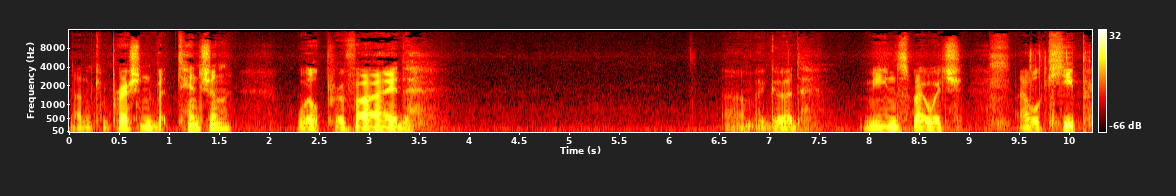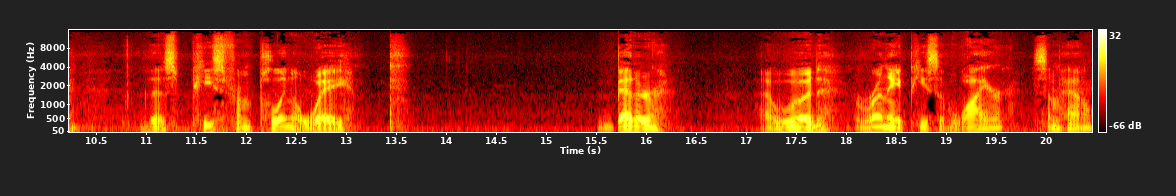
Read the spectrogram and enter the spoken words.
not in compression but tension, will provide um, a good means by which I will keep this piece from pulling away. Better, I would run a piece of wire somehow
